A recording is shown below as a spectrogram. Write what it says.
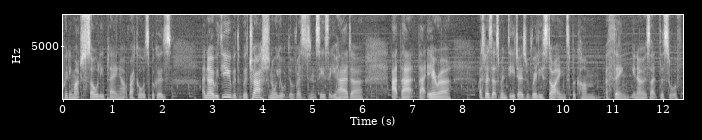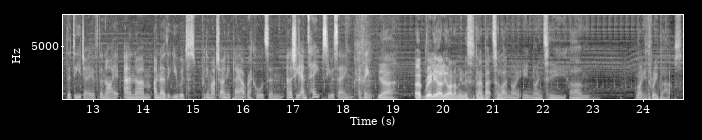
pretty much solely playing out records? Because I know with you, with with Trash and all your, your residencies that you had uh, at that that era, I suppose that's when DJs were really starting to become a thing. You know, it's like the sort of the DJ of the night. And um, I know that you would pretty much only play out records and, and actually and tapes. You were saying, I think. Yeah, uh, really early on. I mean, this is going back to like 1990, um, 93 perhaps.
